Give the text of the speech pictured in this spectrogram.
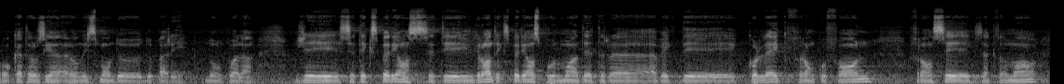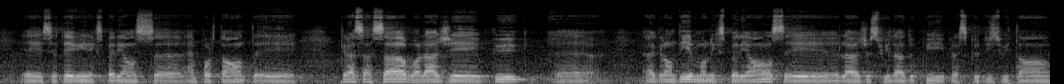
au 14e arrondissement de, de, Paris. Donc voilà, j'ai cette expérience, c'était une grande expérience pour moi d'être avec des collègues francophones, français exactement, et c'était une expérience euh, importante. Et grâce à ça, voilà, j'ai pu euh, agrandir mon expérience. Et là, je suis là depuis presque 18 ans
